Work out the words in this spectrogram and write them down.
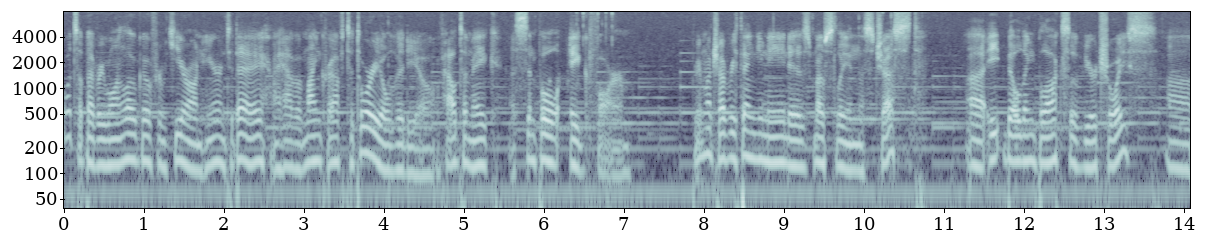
What's up everyone, Logogo from Keron here, and today I have a Minecraft tutorial video of how to make a simple egg farm. Pretty much everything you need is mostly in this chest. Uh, 8 building blocks of your choice, uh,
